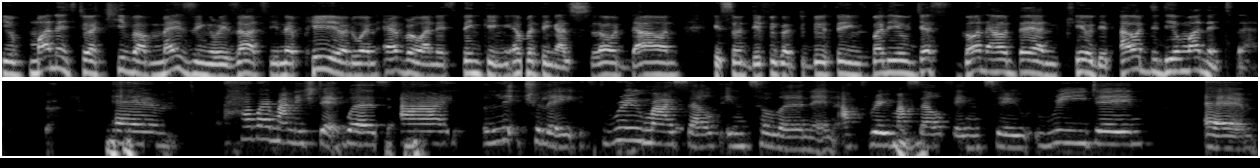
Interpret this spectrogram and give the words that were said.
you've managed to achieve amazing results in a period when everyone is thinking everything has slowed down. It's so difficult to do things, but you've just gone out there and killed it. How did you manage that? um, how I managed it was I literally threw myself into learning. I threw mm-hmm. myself into reading, um,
